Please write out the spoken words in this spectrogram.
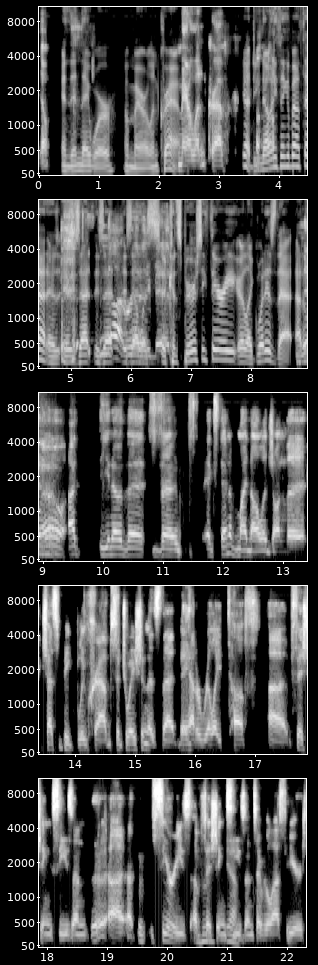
Yep. And then they were a Maryland crab. Maryland crab. yeah. Do you know anything about that? Is, is that is that is that a really, s- a, man. conspiracy theory or like what is that? I don't no, know. I you know the the extent of my knowledge on the Chesapeake blue crab situation is that they had a really tough uh, fishing season, uh, uh, series of Mhm, fishing yeah. seasons over the last few years.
